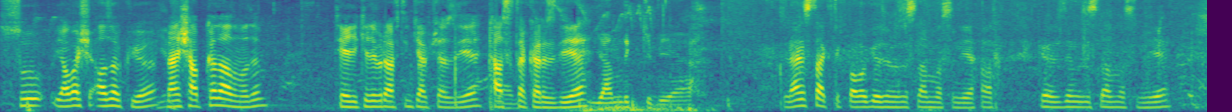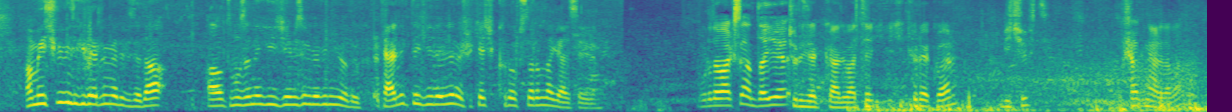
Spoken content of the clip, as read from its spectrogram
Su yavaş az akıyor. Ben şapka da almadım. Tehlikeli bir rafting yapacağız diye. Kask takarız diye. Yandık gibi ya. Lens taktık baba gözümüz ıslanmasın diye falan. Gözlerimiz ıslanmasın diye. Ama hiçbir bilgi verilmedi bize. Daha altımıza ne giyeceğimizi bile bilmiyorduk. Terlik de giyilebilir? Şu keşke crocslarımla gelseydim. Burada baksana dayı sürecek galiba. Tek iki kürek var. Bir çift. Uşak nerede lan?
